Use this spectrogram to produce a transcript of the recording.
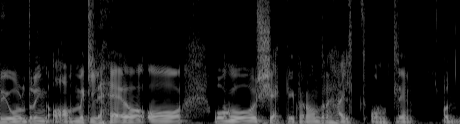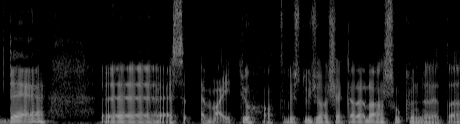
beordring av med klær og, og, og gå og sjekke hverandre helt ordentlig. Og det eh, Jeg vet jo at hvis du ikke har sjekka det der, så kunne dette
